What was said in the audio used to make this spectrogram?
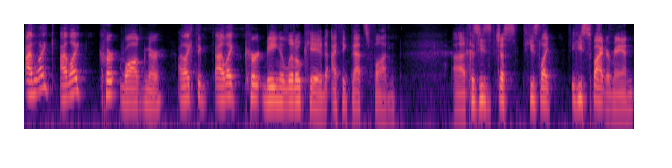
I like I like Kurt Wagner. I like the I like Kurt being a little kid. I think that's fun uh, because he's just he's like he's Spider Man,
